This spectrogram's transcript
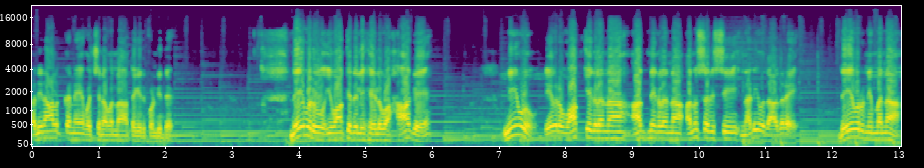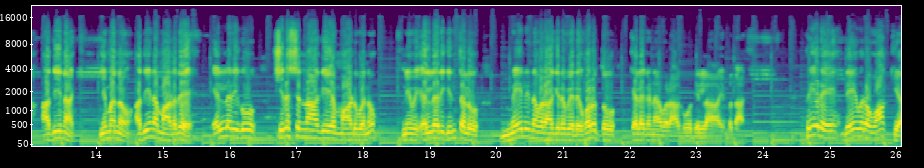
ಹದಿನಾಲ್ಕನೇ ವಚನವನ್ನ ತೆಗೆದುಕೊಂಡಿದ್ದೇವೆ ದೇವರು ಈ ವಾಕ್ಯದಲ್ಲಿ ಹೇಳುವ ಹಾಗೆ, ನೀವು ದೇವರ ವಾಕ್ಯಗಳನ್ನ, ಆಜ್ಞೆಗಳನ್ನ ಅನುಸರಿಸಿ ನಡೆಯುವುದಾದರೆ, ದೇವರು ನಿಮ್ಮನ್ನ ಅಧೀನ, ನಿಮ್ಮನ್ನು ಅಧೀನ ಮಾಡದೆ ಎಲ್ಲರಿಗೂ ಶಿರಸ್ಸನ್ನಾಗಿಯೇ ಮಾಡುವನು. ನೀವು ಎಲ್ಲರಿಗಿಂತಲೂ ಮೇಲಿನವರಾಗಿರುವರೆ ಹೊರತು ಕೆಳಗಣವರಾಗುವುದಿಲ್ಲ ಎಂಬುದಾಗಿ. ಪ್ರಿಯರೇ, ದೇವರ ವಾಕ್ಯ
